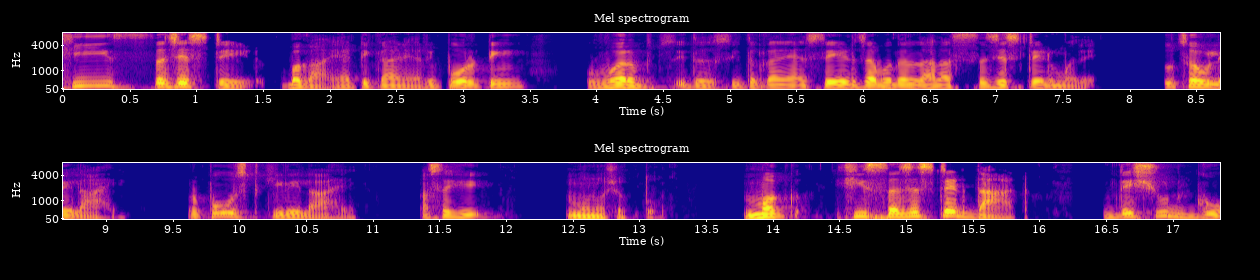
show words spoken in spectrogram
ही सजेस्टेड बघा या ठिकाणी रिपोर्टिंग वर्ब इथं इथं काय सेडचा बदल झाला सजेस्टेडमध्ये सुचवलेला आहे. प्रपोज्ड केलेला आहे. असंही म्हणू शकतो. मग he suggested that they should go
